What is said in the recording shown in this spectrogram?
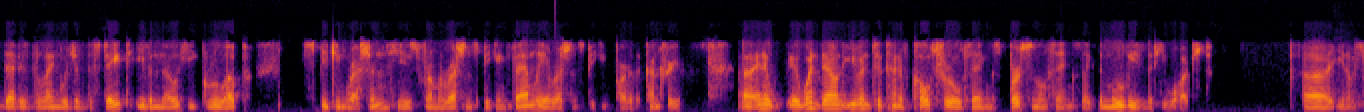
That is the language of the state, even though he grew up speaking Russian. He's from a Russian speaking family, a Russian speaking part of the country. Uh, and it, it went down even to kind of cultural things, personal things, like the movies that he watched. Uh, you know, he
